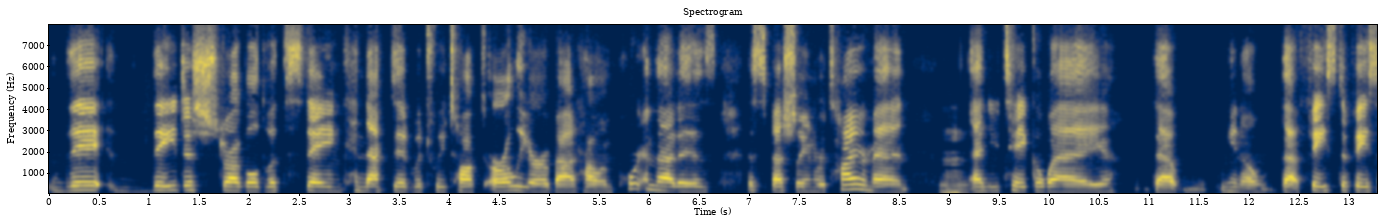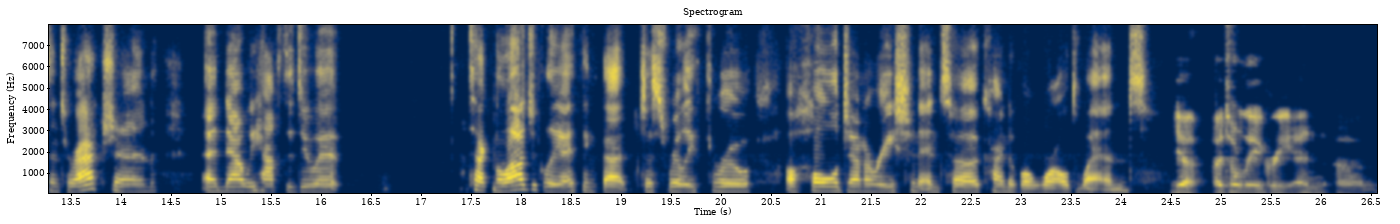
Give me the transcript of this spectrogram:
they they just struggled with staying connected which we talked earlier about how important that is especially in retirement mm-hmm. and you take away that you know that face-to-face interaction and now we have to do it technologically i think that just really threw a whole generation into kind of a whirlwind. Yeah, I totally agree. And, um,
